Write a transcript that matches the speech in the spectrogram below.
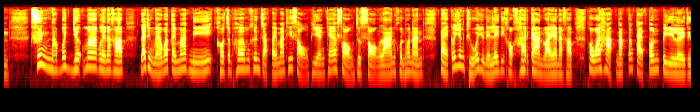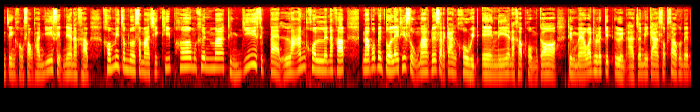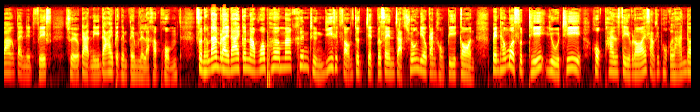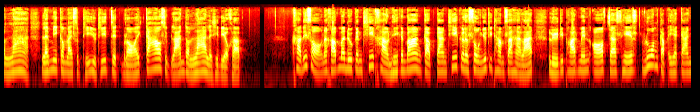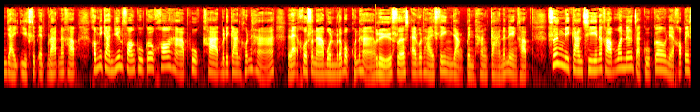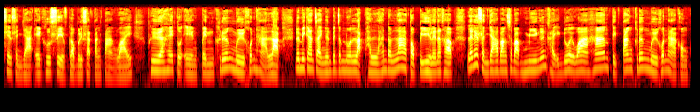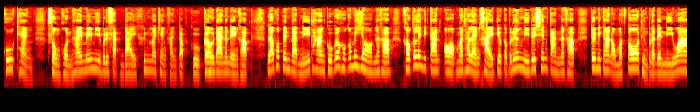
ซึ่งนับว่าเยอะมากเลยนะครับ และถึงแม้ว่าไตรมาสนี้เขาจะเพิ่มขึ้นจากไตรมาสที่ 2 เพียงแค่2.2 ล้านคนเท่านั้น แต่ก็ยังถือว่าอยู่ในเลขที่เขาคาดการไว้นะครับ เพราะว่าหากนับตั้งแต่ต้นปีเลยจริง ๆ ของ 2020 เนี่ยนะครับเขามีจำนวนสมาชิกที่เพิ่มขึ้นมากถึง 28 ล้านคนเลยนะครับนับว่าเป็นตัวเลขที่สูงมากด้วยสถานการณ์โควิดเองนี้นะครับผมก็ถึงแม้ว่าธุรกิจอื่น อาจจะมีการซบเซากันไปบ้างแต่ Netflix ช่วยโอกาสนี้ได้ไปเต็มๆเลยล่ะครับผมส่วนทางด้านรายได้ก็นับว่าเพิ่มมากขึ้นถึง 22.7%จากช่วงเดียวกันของปีก่อน เป็นทั้งหมดสุทธิอยู่ที่ 6,436 ล้านดอลลาร์ และมีกำไรสุทธิอยู่ที่ 790 ล้านดอลลาร์เลยทีเดียวครับ ข่าวที่2นะครับมาดูกันที่ข่าวนี้กันบ้างกับการที่กระทรวงยุติธรรมสหรัฐ หรือ Department of Justice ร่วมกับอายการใหญ่อีก 11 รัฐนะครับเขามีการยื่นฟ้อง Google ข้อหาผูกขาดบริการค้นหา และโฆษณาบนระบบค้นหา หรือ Search Advertising อย่างเป็นทางการนั่นเองครับ ซึ่งมีการชี้นะครับว่าเนื่องจาก Google เนี่ยเขาไปเซ็นสัญญา Exclusive กับบริษัทต่างๆ ไว้ เพื่อให้ตัวเองเป็นเครื่องมือค้นหาหลัก โดยมีการจ่ายเงินเป็นจำนวนหลักพันล้านดอลลาร์ต่อปีเลยนะครับ และในสัญญาบางฉบับมีเงื่อนไขอีกด้วยว่าห้ามติดตั้งเครื่องมือค้นหาของคู่แข่ง ส่งผลให้ไม่มีบริษัทใดขึ้นมาแข่งขันกับ Google ได้นั่นเองครับ แล้วพอเป็นแบบนี้ทาง Google เขาก็ไม่ยอมนะครับเขาก็เลยมีการออกมาแถลงไขเกี่ยวกับเรื่องนี้ด้วยเช่นกันนะครับ โดยมีการออกมาโต้ถึงประเด็นนี้ว่า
